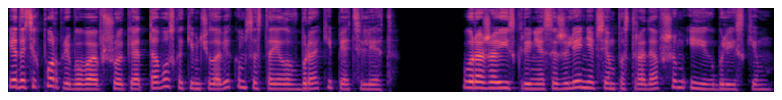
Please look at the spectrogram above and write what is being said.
Я до сих пор пребываю в шоке от того, с каким человеком состояла в браке пять лет. Выражаю искреннее сожаление всем пострадавшим и их близким.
